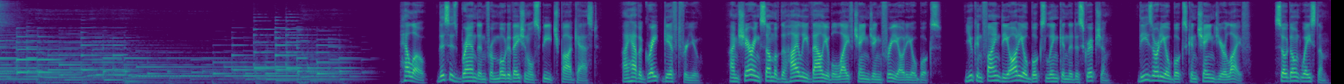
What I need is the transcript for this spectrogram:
Hello, this is Brandon from Motivational Speech Podcast. I have a great gift for you. I'm sharing some of the highly valuable life changing free audiobooks. You can find the audiobooks link in the description. These audiobooks can change your life. So don't waste them.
